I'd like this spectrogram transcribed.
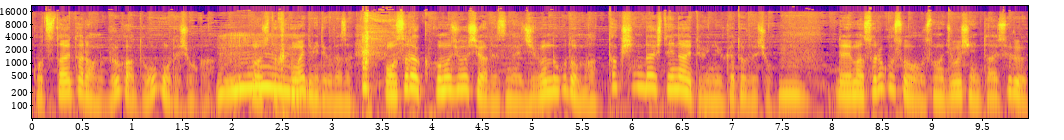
こう伝えたらあの部下はどう思うでしょうか？まあ、ちょっと考えてみてください。おそらくこの上司はですね自分のことを全く信頼していないというふうに受け取るでしょう、うん、でまあ、それこそその上司に対する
